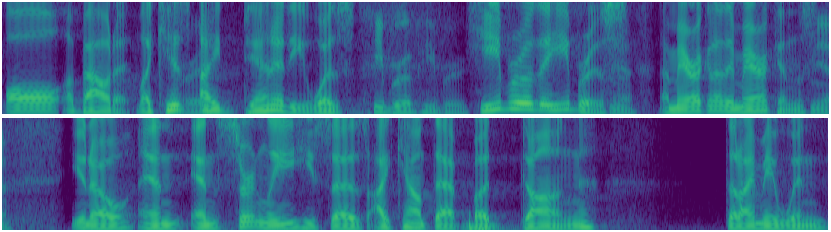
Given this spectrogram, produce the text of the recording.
all about it like his identity was Hebrew of Hebrews. Hebrew of the Hebrews, American of the Americans. Yeah. You know, and and certainly he says, "I count that but dung, that I may win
